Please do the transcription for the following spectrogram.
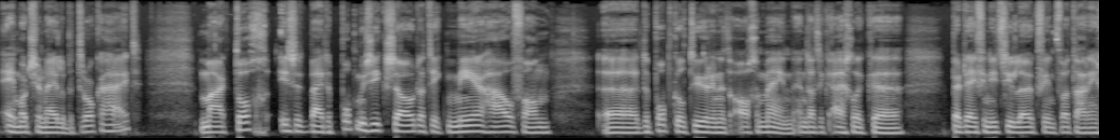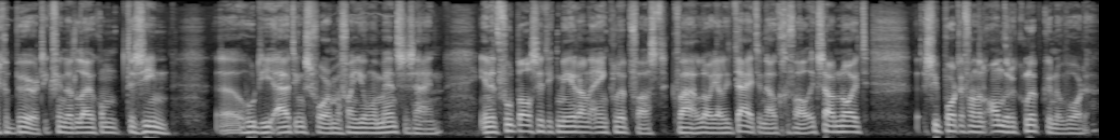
emotionele betrokkenheid. Maar toch is het bij de popmuziek zo dat ik meer hou van de popcultuur in het algemeen. En dat ik eigenlijk per definitie leuk vind wat daarin gebeurt. Ik vind het leuk om te zien uh, hoe die uitingsvormen van jonge mensen zijn. In het voetbal zit ik meer aan één club vast. Qua loyaliteit in elk geval. Ik zou nooit supporter van een andere club kunnen worden.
